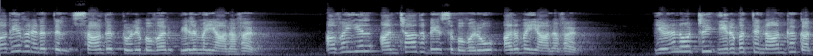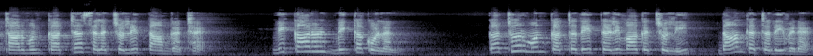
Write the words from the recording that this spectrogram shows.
பகைவரிடத்தில் சாகத் துணிபவர் எளிமையானவர். அவையில் அஞ்சாது பேசுபவரோ அருமையானவர். எழுநூற்று இருபத்தி நான்கு கற்றார் முன் கற்ற செலச் சொல்லி தாம் கற்ற. மிக்காருள் மிக்க குழல். கற்றோர் முன் கற்றதை தெளிவாகச் சொல்லி தான் கற்றதை விட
